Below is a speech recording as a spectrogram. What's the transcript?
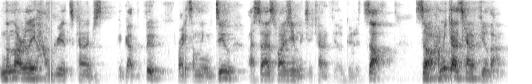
And I'm not really hungry. It's kind of just grab the food, right? Something to do uh, satisfies you, makes you kind of feel good itself. So how many guys kind of feel that?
